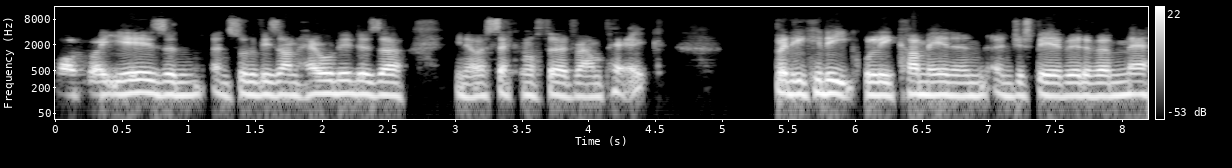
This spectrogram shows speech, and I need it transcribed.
five to eight years and, and sort of is unheralded as a, you know, a second or third round pick. But he could equally come in and, and just be a bit of a meh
